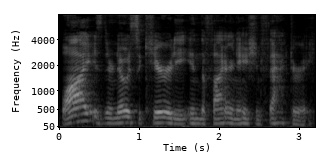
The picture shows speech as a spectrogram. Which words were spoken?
Why is there no security in the Fire Nation factory?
